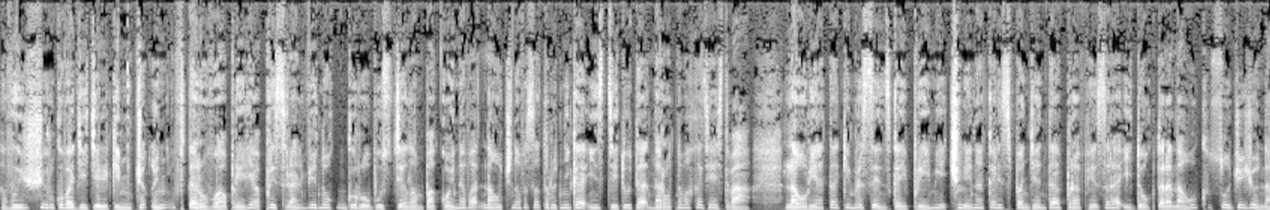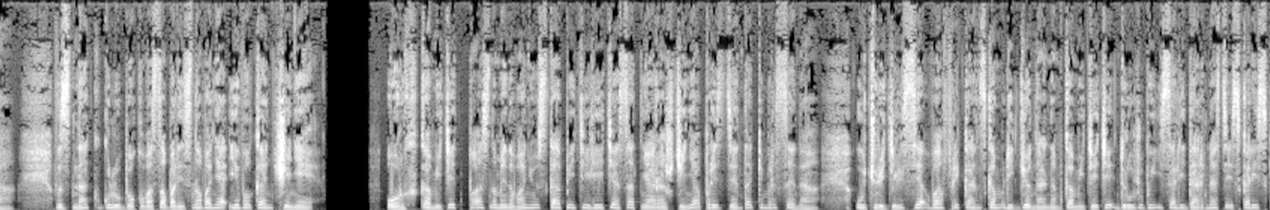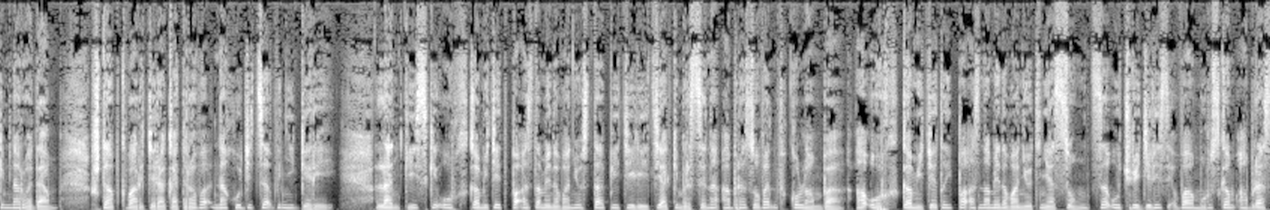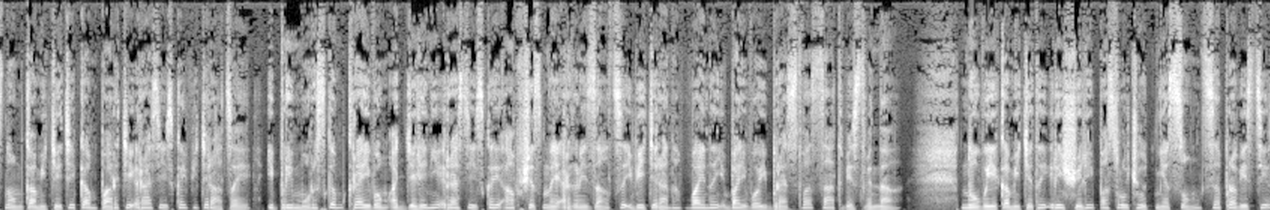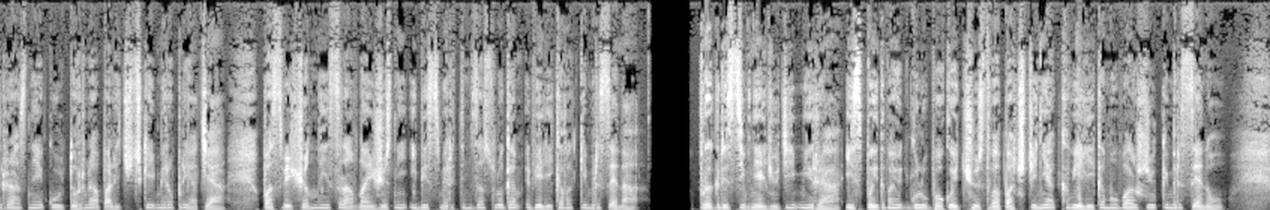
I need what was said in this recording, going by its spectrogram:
Высший руководитель Ким Чен Ын 2 апреля прислал венок к гробу с телом покойного научного сотрудника Института народного хозяйства, лауреата Ким Ир Сенской премии, члена-корреспондента профессора и доктора наук Соджи Юна, в знак глубокого соболезнования его кончине. Оргкомитет по ознаменованию 105-летия со дня рождения президента Ким Ир Сена учредился в Африканском региональном комитете дружбы и солидарности с корейским народом, штаб-квартира которого находится в Нигерии. Ланкийский оргкомитет по ознаменованию 105-летия Ким Ир Сена образован в Коломбо, а оргкомитеты по ознаменованию Дня Солнца учредились в Амурском областном комитете Компартии Российской Федерации и Приморском краевом отделении Российской общественной организации ветеранов войны боевой братства САД соответственно. Новые комитеты решили по случаю Дня Солнца провести разные культурно-политические мероприятия, посвященные славной жизни и бессмертным заслугам великого Ким Ир Сена. Прогрессивные люди мира испытывают глубокое чувство почтения к великому вождю Ким Ир Сену.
